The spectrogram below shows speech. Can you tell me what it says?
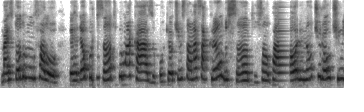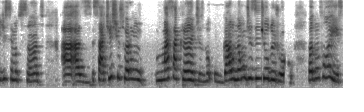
mas todo mundo falou, perdeu para o Santos por um acaso, porque o time estava massacrando o Santos, o São Paulo não tirou o time de cima do Santos, a, as estatísticas foram massacrantes, o Galo não desistiu do jogo, todo mundo falou isso.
